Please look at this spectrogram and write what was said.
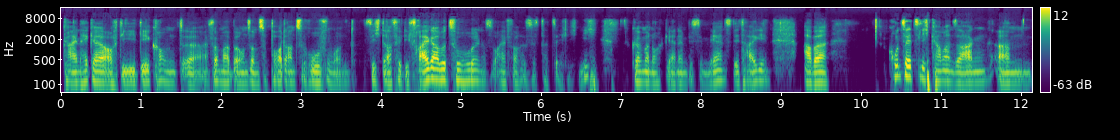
kein Hacker auf die Idee kommt, äh, einfach mal bei unserem Support anzurufen und sich dafür die Freigabe zu holen. So einfach ist es tatsächlich nicht. Da können wir noch gerne ein bisschen mehr ins Detail gehen. Aber Grundsätzlich kann man sagen, ähm,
